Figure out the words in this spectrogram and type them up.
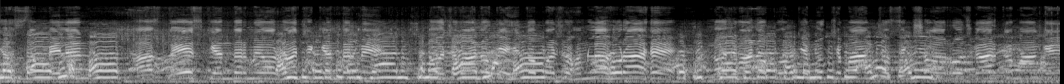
यह सम्मेलन आज देश के अंदर में और राज्य के अंदर में नौजवानों के हितों पर जो हमला हो रहा है नौजवानों को उनके मुख्य मांग जो शिक्षा और रोज़गार का मांग है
